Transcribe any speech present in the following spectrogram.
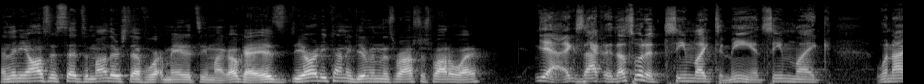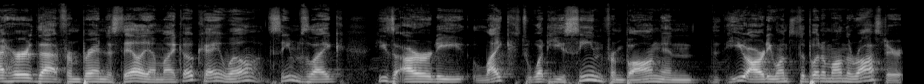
And then he also said some other stuff where it made it seem like, okay, is he already kind of giving this roster spot away? Yeah, exactly. That's what it seemed like to me. It seemed like when I heard that from Brandon Staley, I'm like, okay, well, it seems like he's already liked what he's seen from Bong, and he already wants to put him on the roster.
